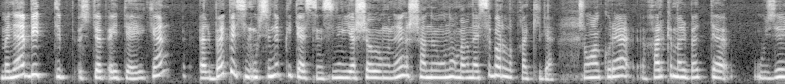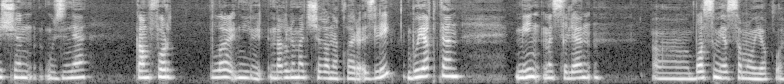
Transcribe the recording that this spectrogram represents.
менә бит дип өстәп әйтә икән әлбәттә син үсенеп китәсең синең яшәвеңнең ышануыңның мәгънәсе барлыкка килә шуңа күрә һәркем әлбәттә үзе өчен үзенә комфортлы мәгълүмат чыганаклары эзли. Бу яктан мин мәсәлән басым ясамау яклы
